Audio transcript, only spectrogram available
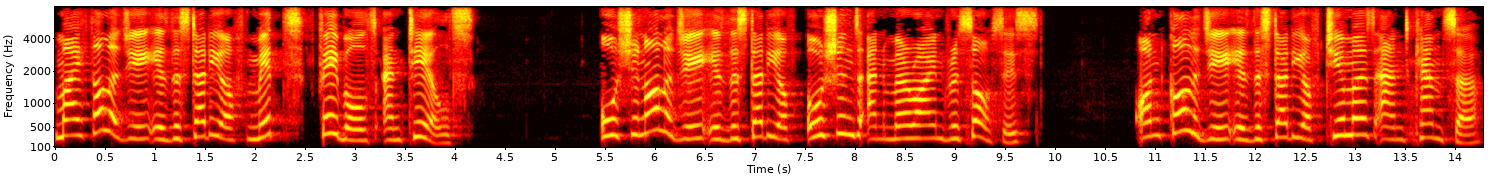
Mythology is the study of myths, fables, and tales. Oceanology is the study of oceans and marine resources. Oncology is the study of tumors and cancer.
